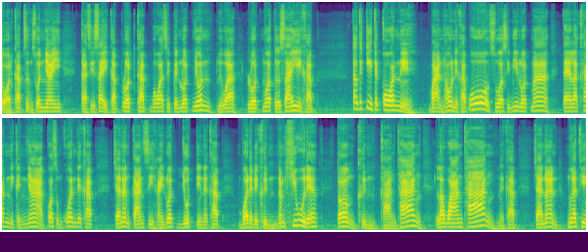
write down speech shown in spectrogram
จอดครับ ซึ่งส่วนใหญ่ กาสิใส่กับรถครับบ่ว่าสิเป็นรถยนต์ หรือว่ารถมอเตอร์ไซค์ครับ ตั้งแต่กี้ต่ก่อนนี่บ้านเฮาเนี่ยครับ โอ้สัวสิมีรถมา แต่ละคันนี่ก็ยากก็สมควรเด้ครับ ฉะนั้นการสิให้รถยุดนี่นะครับบ่ได้ไปขึ้นน้ำคิ้วเด้ต้องขึ้นข้างทาง ระวางทางนะครับ ฉะนั้นเมื่อที่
